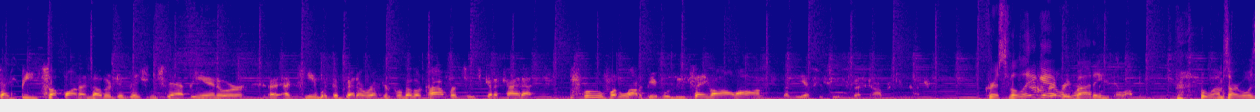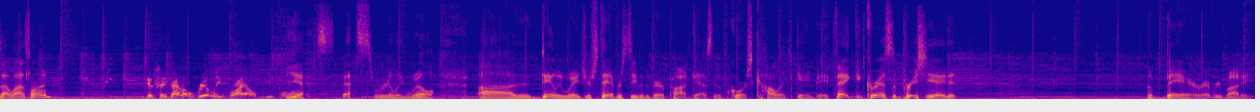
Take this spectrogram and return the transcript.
that beats up on another division champion or a, a team with a better record from other conferences. It's going to kind of prove what a lot of people have been saying all along that the SEC is the best conference in the country. Chris Fallica, really everybody. I'm sorry, what was that last line? say that'll really rile people. Yes, that's really will. Uh, Daily Wager, Stanford Steve the Bear podcast, and of course, College Game Day. Thank you, Chris. Appreciate it the Bear, everybody.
